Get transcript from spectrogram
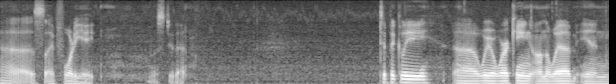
uh, it's like 48. Let's do that. Typically, uh, we are working on the web in,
